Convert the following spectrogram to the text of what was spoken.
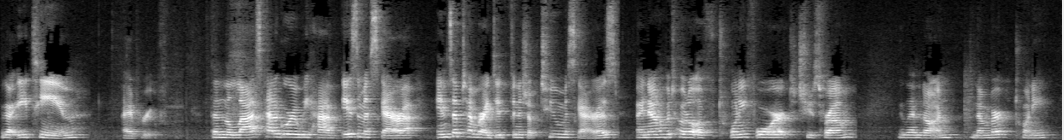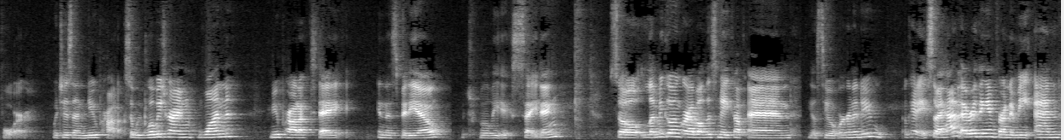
We got 18. I approve. Then the last category we have is mascara. In September, I did finish up two mascaras. I now have a total of 24 to choose from. We landed on number 24, which is a new product. So we will be trying one new product today in this video, which will be exciting. So let me go and grab all this makeup and you'll see what we're gonna do. Okay, so I have everything in front of me and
